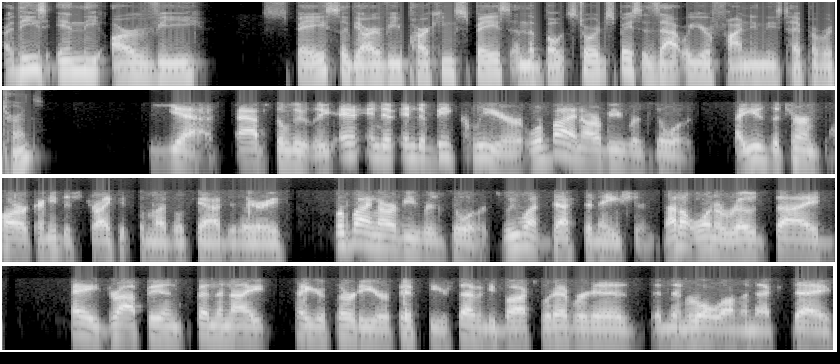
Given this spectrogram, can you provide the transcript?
Are these in the RV space, like the RV parking space and the boat storage space? Is that where you're finding these type of returns? Yes, absolutely. And, and, to, and to be clear, we're buying RV resorts. I use the term park. I need to strike it from my vocabulary. We're buying RV resorts. We want destinations. I don't want a roadside hey, drop in, spend the night, pay your 30 or 50 or 70 bucks, whatever it is, and then roll on the next day.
